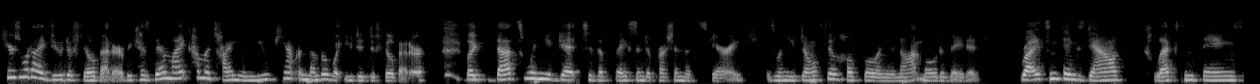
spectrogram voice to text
Here's what I do to feel better, because there might come a time when you can't remember what you did to feel better. Like that's when you get to the place in depression that's scary, is when you don't feel hopeful and you're not motivated write some things down, collect some things,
